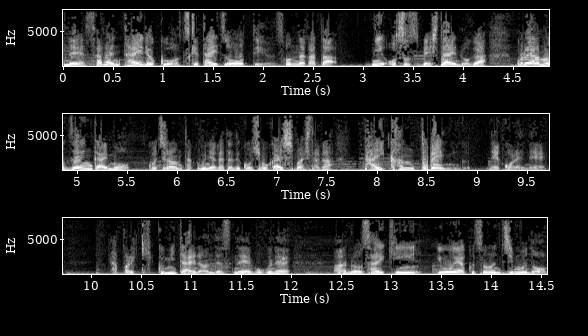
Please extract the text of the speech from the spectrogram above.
ね、さらに体力をつけたいぞっていう、そんな方におすすめしたいのが、これあの前回もこちらの匠の方でご紹介しましたが、体幹トレーニング。ね、これね、やっぱり効くみたいなんですね。僕ね、あの、最近、ようやくそのジムの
